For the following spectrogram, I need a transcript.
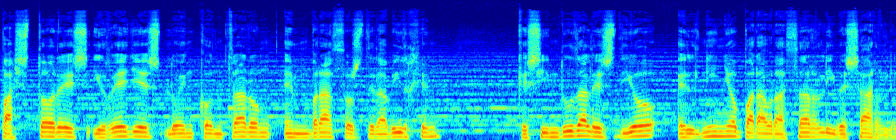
pastores y reyes lo encontraron en brazos de la Virgen, que sin duda les dio el niño para abrazarle y besarle.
